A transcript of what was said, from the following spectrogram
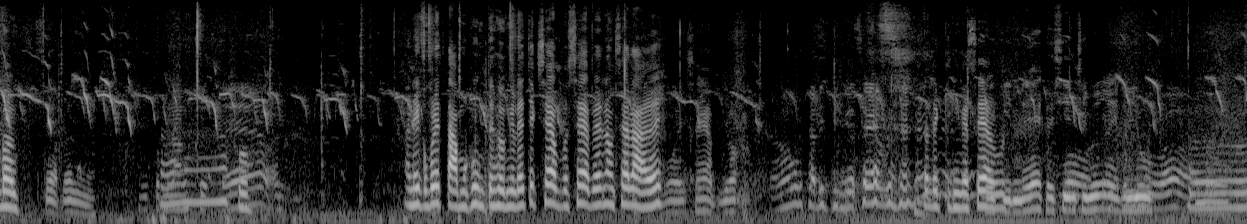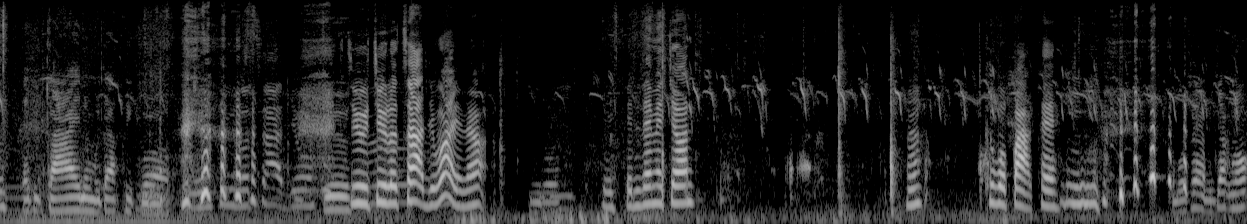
เบิ่งแซ่บแล้วนี่กำลังสุกแล้วอันนี้ก็บ่ได้ตำคุ้มแต่เฮิงอยู่แล้วจักแซ่บบ่แซ่บแล้วน้องสลาเอ้ยโอ้ยแซ่บเยอะเอาถ้าได้กินก็แซ่บเลยถ้าได้กินก็เคแซ่บยกินเด้เคยชิมชิมเอ้ยเพิ่นอยู่เออแต่พี่กายนึงบ่จักเคยกินรสชาติอยู่คือจือจือรสชาติอยู่ว่าเนาะนี่เป็นได้ไหมจอนฮะคือบ่ปากแท้บ่แซ่บจักเนาะ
